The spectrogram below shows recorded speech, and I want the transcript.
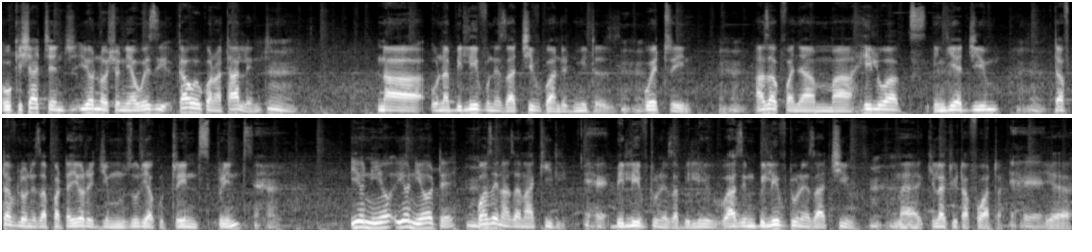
Ukisha change hiyo notion ya wezi kawe uko na talent na una believe unaweza achieve kwa 100 meters we train. Anza kufanya ma hill works ingia gym tafuta vile unaweza pata hiyo regime mzuri ya kutrain sprint hiyo ni hiyo ni yote kwanza inaanza na akili. Ehe. believe tu unaweza believe as in believe tu unaweza achieve na kila kitu itafuata. Yeah.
